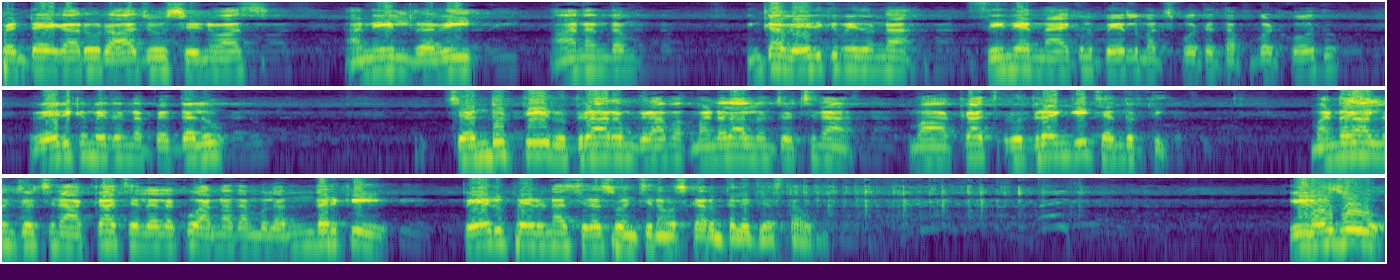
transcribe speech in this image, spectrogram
పెంటయ్య గారు రాజు శ్రీనివాస్ అనిల్ రవి ఆనందం. ఇంకా వేదిక మీద ఉన్న సీనియర్ నాయకులు పేర్లు మర్చిపోతే తప్పు పట్టుకోవద్దు. వేదిక మీద ఉన్న పెద్దలు చందుర్తి రుద్రారం గ్రామ మండలాల నుంచి వచ్చిన మా అక్క రుద్రంగి చందుర్తి. మండలాల నుంచి వచ్చిన అక్క చెల్లెలకు అన్నదమ్ములందరికీ పేరు పేరున శిరస్సు వంచి నమస్కారం తెలియజేస్తా ఉన్నా. ఈరోజు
